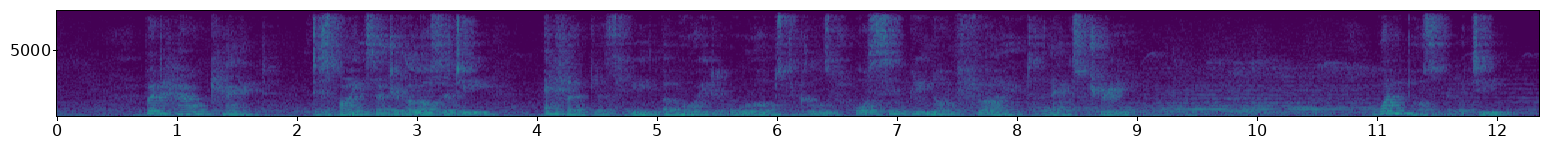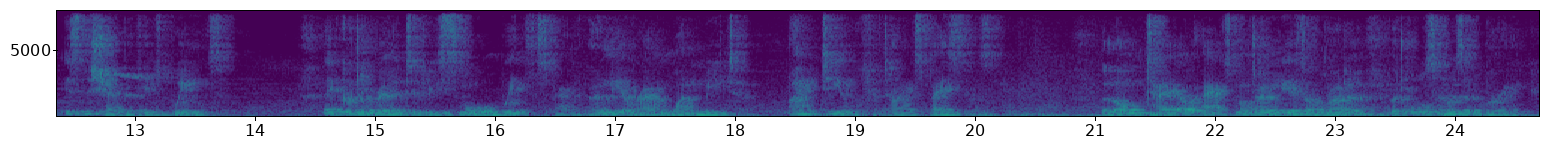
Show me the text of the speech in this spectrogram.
But how can it, despite such a velocity, effortlessly avoid all obstacles or simply not fly into the next tree? One possibility is the shape of its wings. They've got a relatively small width span of only around one meter, ideal for tight spaces. The long tail acts not only as a rudder, but also as a brake.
